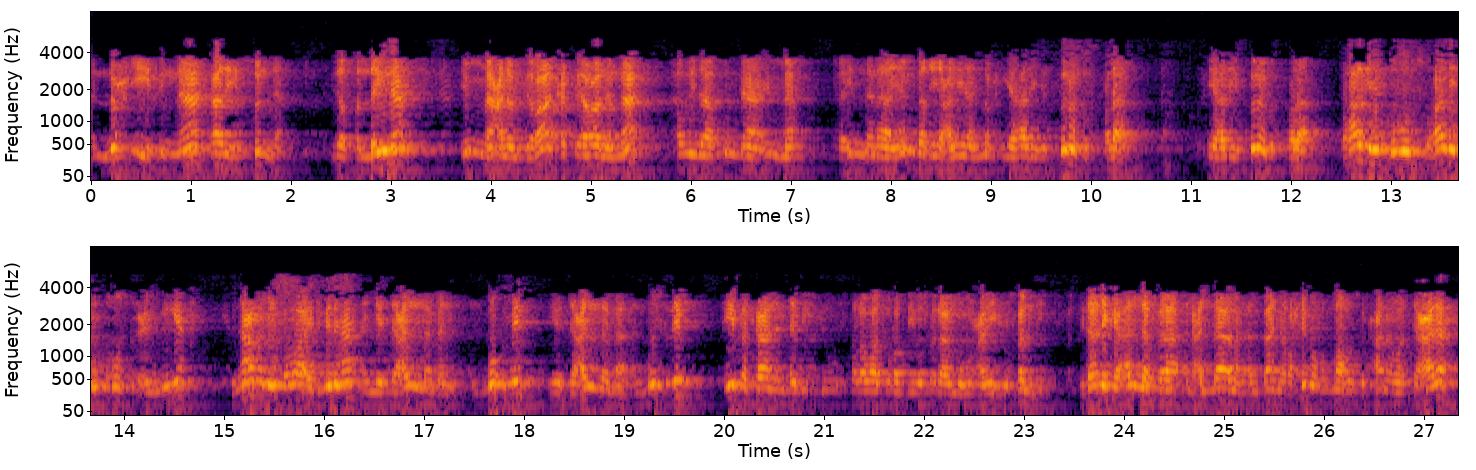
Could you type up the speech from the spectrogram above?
أن نحيي في الناس هذه السنة. إذا صلينا إما على انفراد حتى يرانا الناس أو إذا كنا إما فإننا ينبغي علينا أن نحيي هذه السنة في الصلاة. في هذه السنة في الصلاة. وهذه الدروس وهذه الدروس العلمية من أعظم الفوائد منها أن يتعلم المؤمن يتعلم المسلم كيف كان النبي صلوات ربي وسلامه عليه يصلي. لذلك ألف العلامة الألباني رحمه الله سبحانه وتعالى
